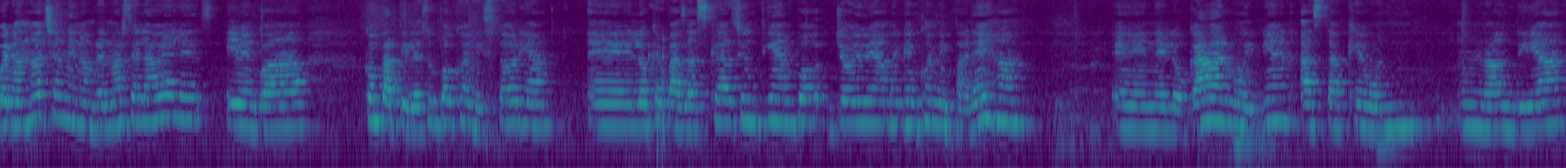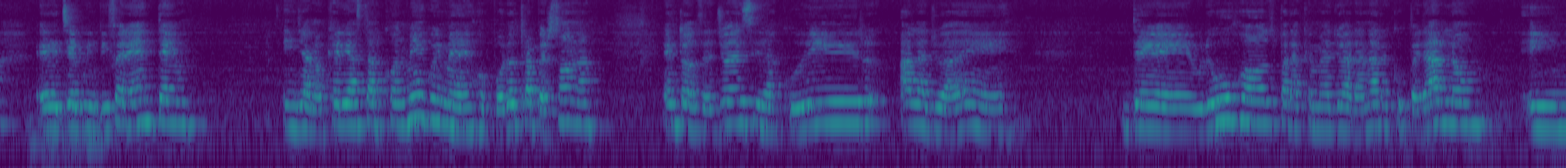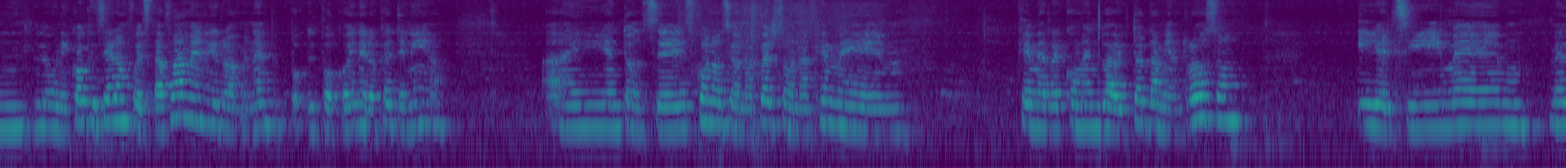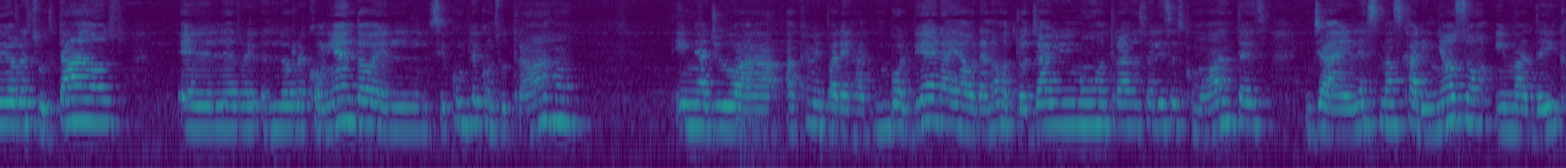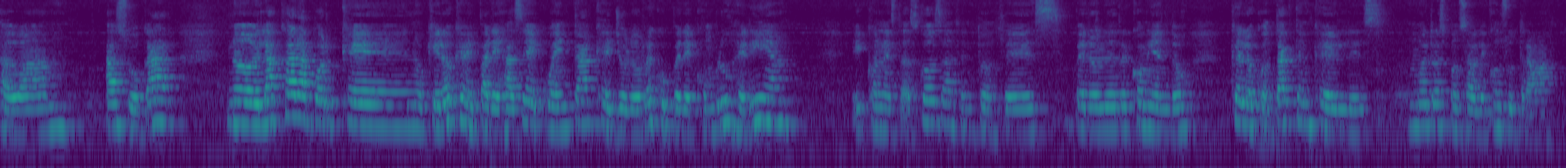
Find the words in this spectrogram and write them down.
Buenas noches, mi nombre es Marcela Vélez y vengo a compartirles un poco de mi historia. Eh, lo que pasa es que hace un tiempo yo vivía muy bien con mi pareja, en el hogar, muy bien, hasta que un, un día eh, llegó indiferente y ya no quería estar conmigo y me dejó por otra persona. Entonces yo decidí acudir a la ayuda de, de brujos para que me ayudaran a recuperarlo. Y lo único que hicieron fue estafarme y robarme el, poco dinero que tenía. Ahí entonces conocí a una persona que me, que me recomendó a Víctor Damián Rosso. Y él sí me, me dio resultados, él lo recomiendo, él sí cumple con su trabajo y me ayudó a, que mi pareja volviera y ahora nosotros ya vivimos otra vez felices como antes, ya él es más cariñoso y más dedicado a, a su hogar. No doy la cara porque no quiero que mi pareja se dé cuenta que yo lo recuperé con brujería y con estas cosas, entonces, pero les recomiendo que lo contacten, que él es muy responsable con su trabajo.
